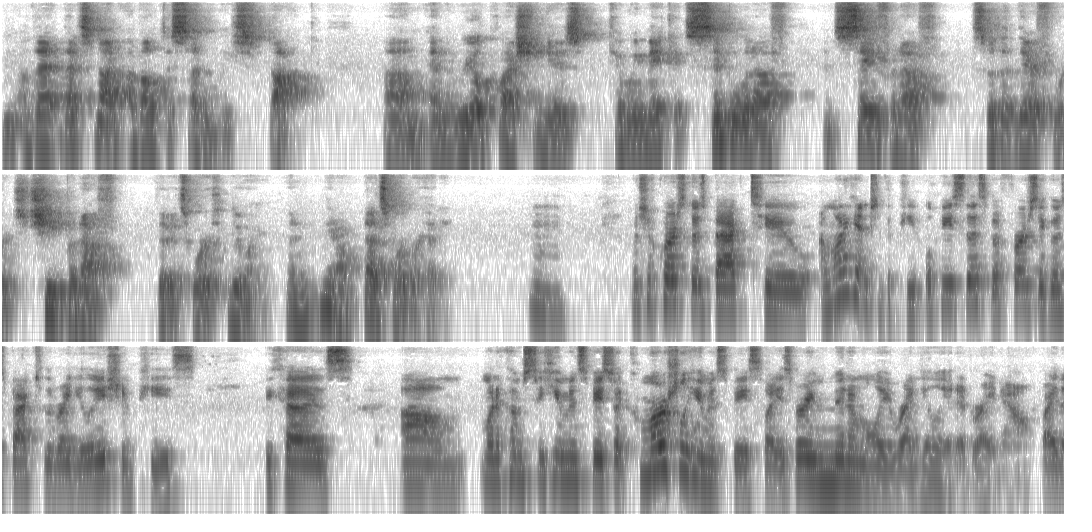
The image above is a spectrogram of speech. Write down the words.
You know, that that's not about to suddenly stop um, and the real question is can we make it simple enough and safe enough so that therefore it's cheap enough that it's worth doing? And, you know, that's where we're heading. Hmm. Which, of course, goes back to I want to get into the people piece of this, but first it goes back to the regulation piece because um, when it comes to human spaceflight, commercial human spaceflight is very minimally regulated right now by the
